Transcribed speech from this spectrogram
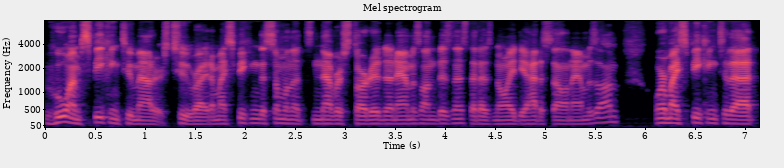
who I'm speaking to matters too, right? Am I speaking to someone that's never started an Amazon business that has no idea how to sell on Amazon? Or am I speaking to that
